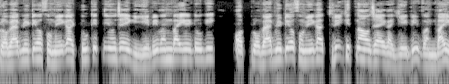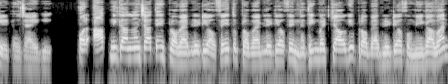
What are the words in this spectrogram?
probability of omega two कितनी हो जाएगी? ये भी वन बाई एट होगी। और प्रोबेबिलिटी ऑफ़ ओमेगा थ्री कितना हो जाएगा? ये भी वन बाई एट हो जाएगी। और आप निकालना चाहते हैं प्रोबेबिलिटी ऑफ़ ए तो probability of A nothing but क्या होगी? Probability of omega one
